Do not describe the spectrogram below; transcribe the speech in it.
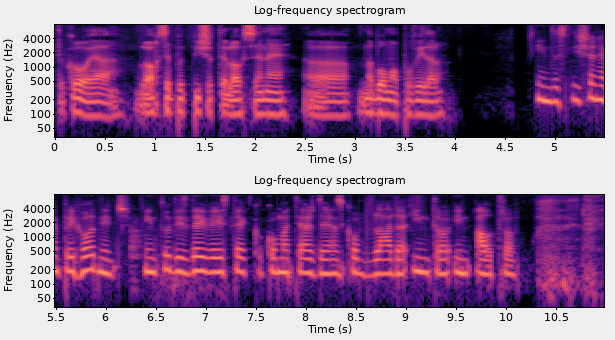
Tako, ja, lahko se podpišete, lahko se ne, uh, ne bomo povedali. In do slišanja prihodnič. In tudi zdaj veste, kako Matjaž dejansko obvlada intro in outro.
